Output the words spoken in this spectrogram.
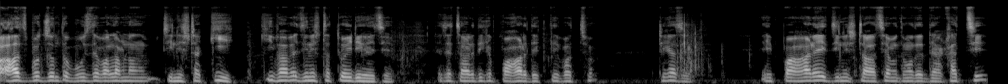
আজ পর্যন্ত বুঝতে পারলাম না, জিনিসটা কি? কীভাবে জিনিসটা তৈরি হয়েছে? এই যে চারিদিকে পাহাড় দেখতেই পাচ্ছ, ঠিক আছে? এই পাহাড়ে জিনিসটা আছে, আমি তোমাদের দেখাচ্ছি।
